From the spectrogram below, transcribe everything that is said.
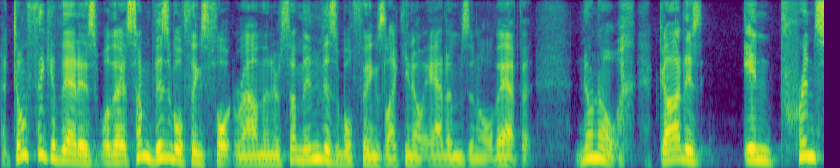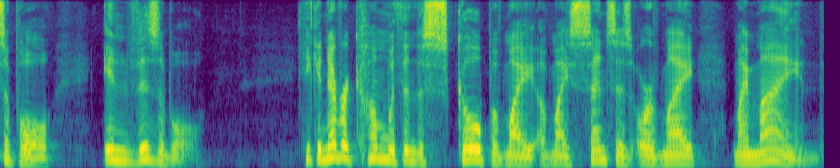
Now, don't think of that as, well, there's some visible things floating around, and there's some invisible things like, you know, atoms and all that. But no, no, God is in principle invisible. He can never come within the scope of my, of my senses or of my, my mind.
